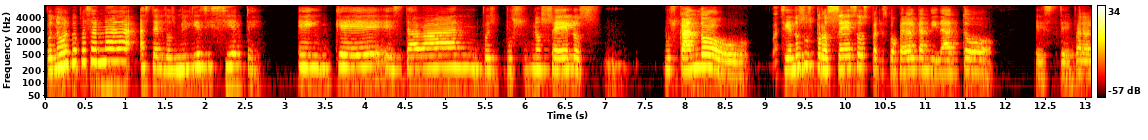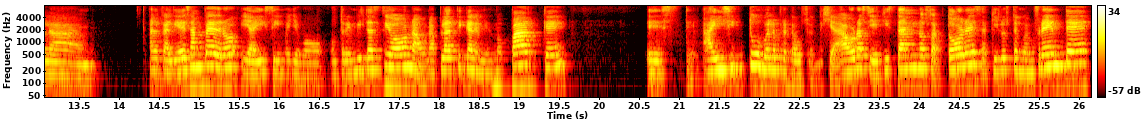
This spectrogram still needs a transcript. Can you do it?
pues no volvió a pasar nada hasta el 2017, en que estaban, pues, no sé, los buscando, haciendo sus procesos para escoger al candidato este, para la alcaldía de San Pedro y ahí sí me llevó otra invitación a una plática en el mismo parque. Este, ahí sí tuve la precaución. Dije, ahora sí, aquí están los actores, aquí los tengo enfrente.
